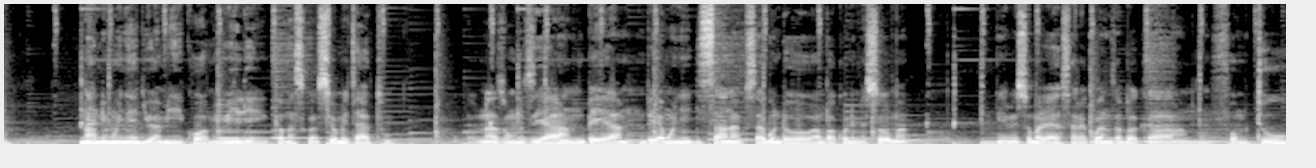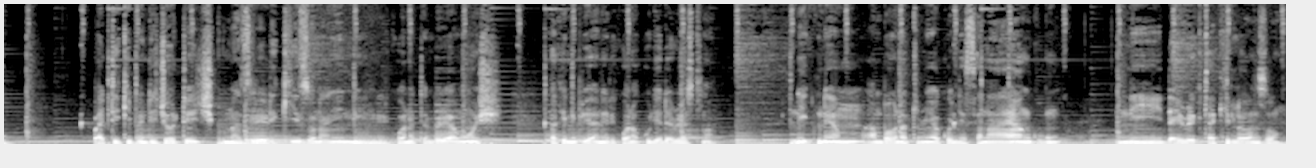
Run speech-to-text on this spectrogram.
na ni mwenyeji wa mikoa miwili kama sio mitatu. Nazungumzia mbea Mbeya mwenyeji sana kwa sababu ndo ambako nimesoma. Nimesoma darasa la kwanza mpaka form 2 bati kipindi chote hichi kuna zile likizo na nini nilikuwa natembelea Moshi lakini pia nilikuwa nakuja Dar es Salaam. Nickname ambayo natumia kwenye sanaa yangu ni director Kilonzo.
